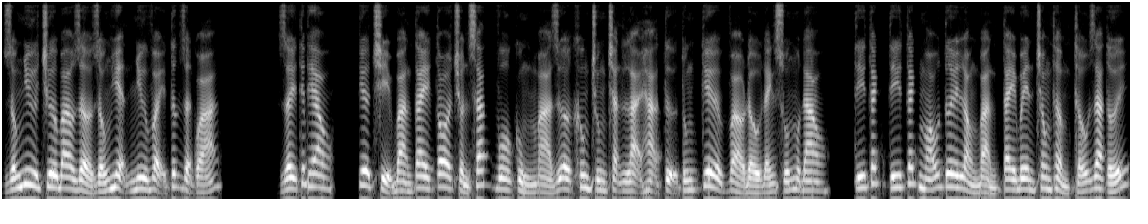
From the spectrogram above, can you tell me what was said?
giống như chưa bao giờ giống hiện như vậy tức giận quá. Giây tiếp theo, kia chỉ bàn tay to chuẩn xác vô cùng mà giữa không trung chặn lại hạ tự tung kia vào đầu đánh xuống một đao, tí tách tí tách máu tươi lòng bàn tay bên trong thẩm thấu ra tới,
